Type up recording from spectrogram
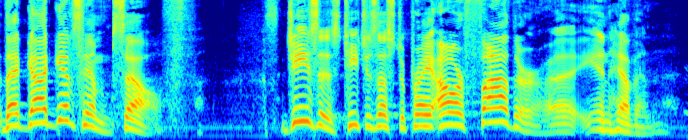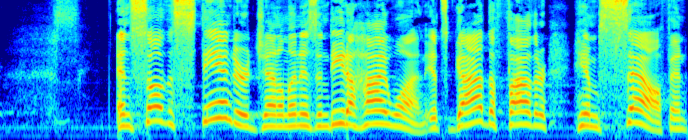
that God gives himself. Jesus teaches us to pray, Our Father uh, in heaven. And so the standard, gentlemen, is indeed a high one. It's God the Father Himself. And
